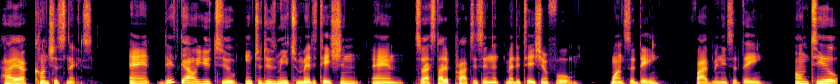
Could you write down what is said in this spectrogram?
higher consciousness. And this guy on YouTube introduced me to meditation, and so I started practicing meditation for once a day, five minutes a day, until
